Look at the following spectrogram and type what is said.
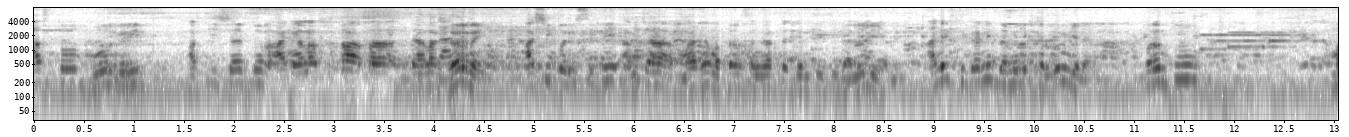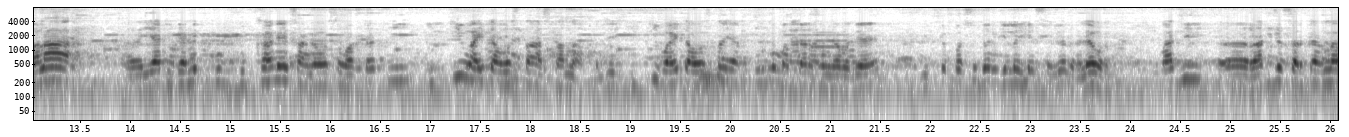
आज तो गोरगरीब अतिशय तो रागाला सुद्धा आता त्याला घर नाही. अशी परिस्थिती आमच्या माझ्या मतदारसंघातल्या जनतेची झालेली आहे. अनेक ठिकाणी जमिनी खरडून गेल्या. परंतु मला या ठिकाणी खूप दुःखाने सांगावंसं वाटतं की इतकी वाईट अवस्था असताना म्हणजे इतकी वाईट अवस्था या पूर्ण मतदारसंघामध्ये आहे. इतकं पशुधन गेलं हे सगळं झाल्यावर माझी राज्य सरकारला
